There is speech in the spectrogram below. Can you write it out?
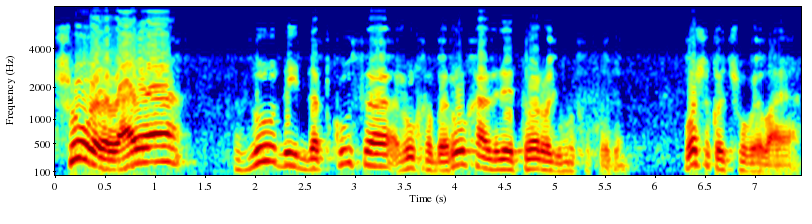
шува элая зу дейдапкуса руха беруха литор вагмусхудин. Вот что такое шува элая.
